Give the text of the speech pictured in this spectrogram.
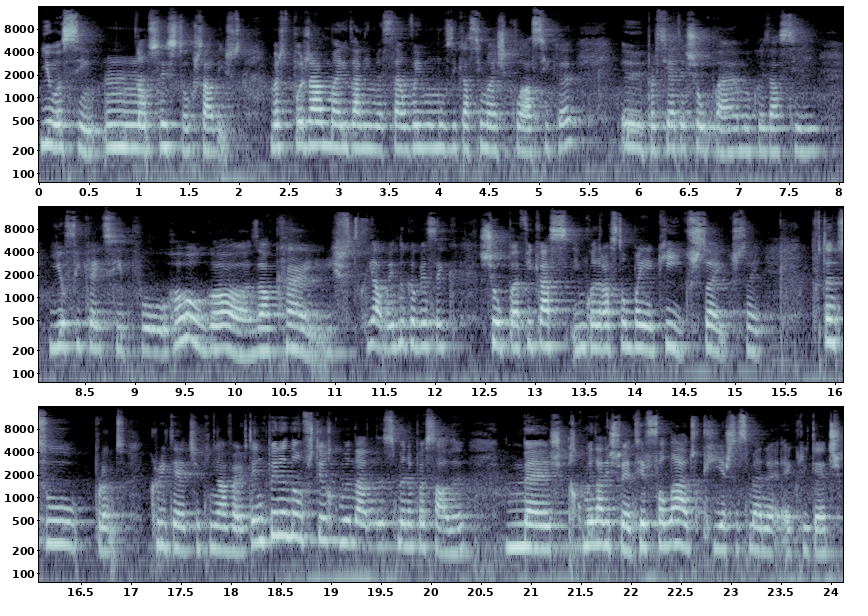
E eu assim, hum, não sei se estou a gostar disto. Mas depois já a meio da animação veio uma música assim mais clássica, uh, parecia até Chopin, uma coisa assim. E eu fiquei tipo, oh God, ok, isto realmente nunca pensei que Chopin ficasse, enquadrasse tão bem aqui, gostei, gostei. Portanto, pronto, Critério aqui em Aveiro. Tenho pena não vos ter recomendado na semana passada, mas recomendado isto é, ter falado que esta semana é Critetos,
